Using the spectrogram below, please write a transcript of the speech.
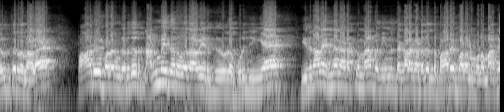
செலுத்துறதுனால பார்வை பலன்கிறது ஒரு நன்மை தருவதாகவே இருக்கிறத புரிஞ்சுங்க. இதனால என்ன நடக்கும்னா பார்த்தீங்கன்னா இந்த காலகட்டத்தில் இந்த பார்வை பலன் மூலமாக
